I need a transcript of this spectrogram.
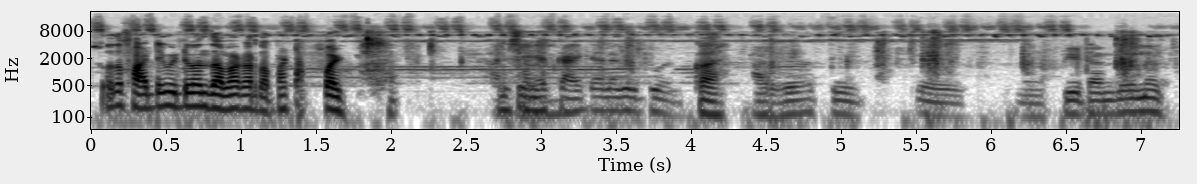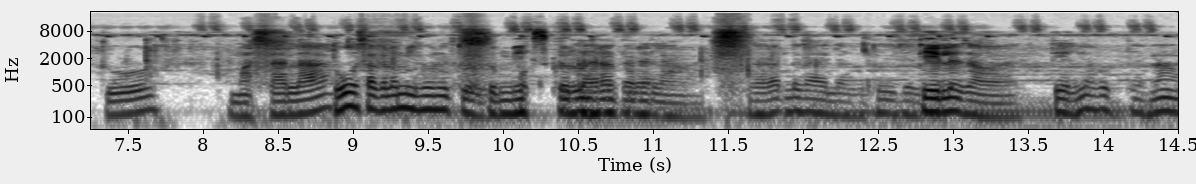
सो आता फाटी बिटी पण जमा करता पटापट. आणि त्याच्यात काय काय लागेल पण काय? अरे ते पीठ आणलं ना तो मसाला. तो सगळा मी घेऊन येतो. तो मिक्स करून घरात करायला घरातलं काय तेलच हवा तेल ना फक्त. हां.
